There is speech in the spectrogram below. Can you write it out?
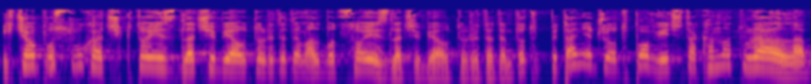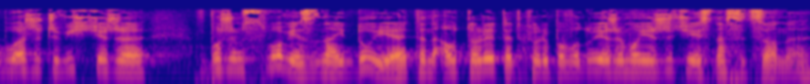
i chciał posłuchać, kto jest dla Ciebie autorytetem albo co jest dla Ciebie autorytetem, to pytanie, czy odpowiedź taka naturalna była rzeczywiście, że w Bożym Słowie znajduję ten autorytet, który powoduje, że moje życie jest nasycone,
